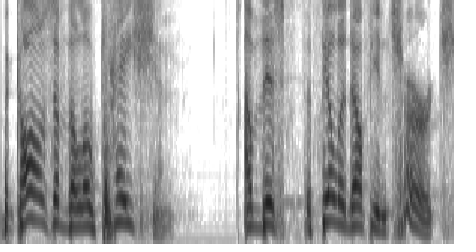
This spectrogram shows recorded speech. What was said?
because of the location of this Philadelphian church,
